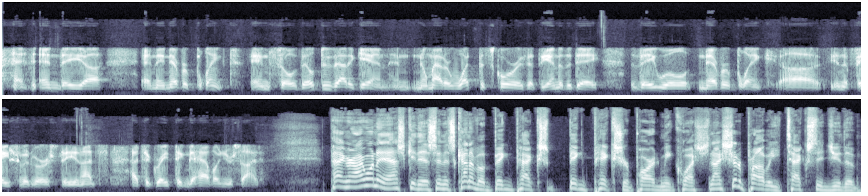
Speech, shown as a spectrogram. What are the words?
and, and they uh, and they never blinked. And so they'll do that again. And no matter what the score is at the end of the day, they will never blink uh, in the face of adversity. And that's that's a great thing to have on your side. Panger, I want to ask you this, and it's kind of a big, big picture, pardon me, question. I should have probably texted you the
